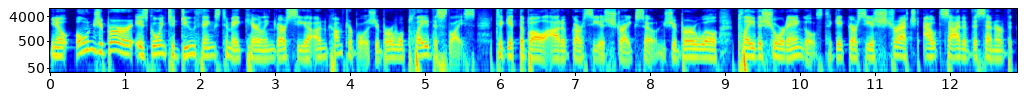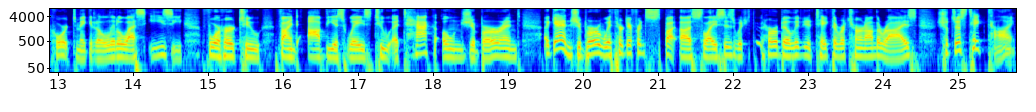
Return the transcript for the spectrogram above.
you know, Ons Jabeur is going to do things to make Caroline Garcia uncomfortable. Jabeur will play the slice to get the ball out of Garcia's strike zone. Jabeur will play the short angles to get Garcia stretched outside of the center of the court to make it a little less easy for her to find obvious ways to attack Ons Jabeur. And again, Jabeur with her different sp- uh, slices, which her ability to take the return on the rise, she'll just take time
